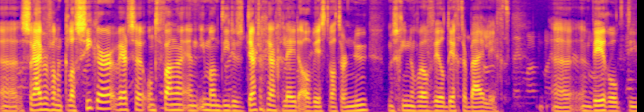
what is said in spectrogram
uh, schrijver van een klassieker werd ze ontvangen. En iemand die dus 30 jaar geleden al wist wat er nu misschien nog wel veel dichterbij ligt. Uh, een wereld die,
